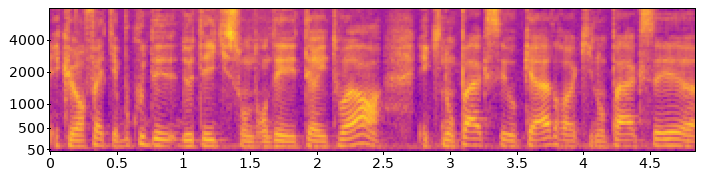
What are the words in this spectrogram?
et qu'en fait, il y a beaucoup de, TI qui sont dans des territoires et qui n'ont pas accès aux cadres, qui n'ont pas accès euh,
